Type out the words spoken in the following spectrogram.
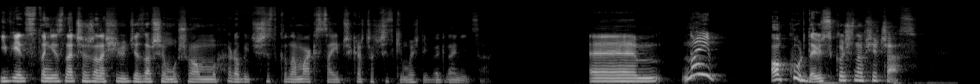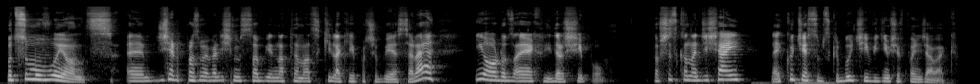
I więc to nie znaczy, że nasi ludzie zawsze muszą robić wszystko na maksa i przekraczać wszystkie możliwe granice. Um, no i o kurde, już skończy nam się czas. Podsumowując, um, dzisiaj porozmawialiśmy sobie na temat skilla, jakiej potrzebuje SRE i o rodzajach leadershipu. To wszystko na dzisiaj. Lajkujcie, subskrybujcie i widzimy się w poniedziałek.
